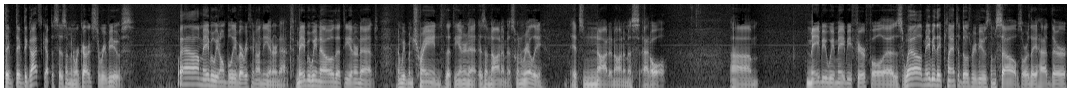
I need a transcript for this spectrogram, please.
They've, they've got skepticism in regards to reviews. Well, maybe we don't believe everything on the internet. Maybe we know that the internet, and we've been trained that the internet is anonymous, when really it's not anonymous at all. Um, maybe we may be fearful as, well, maybe they planted those reviews themselves, or they had their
